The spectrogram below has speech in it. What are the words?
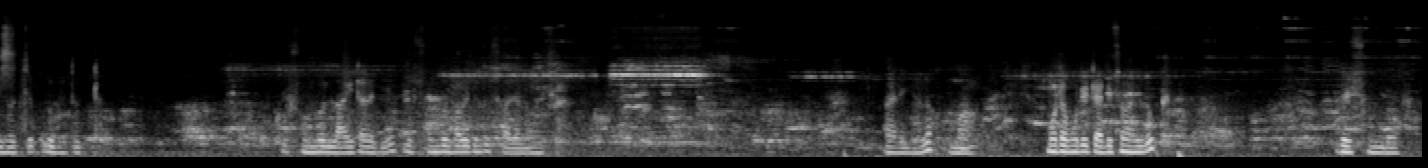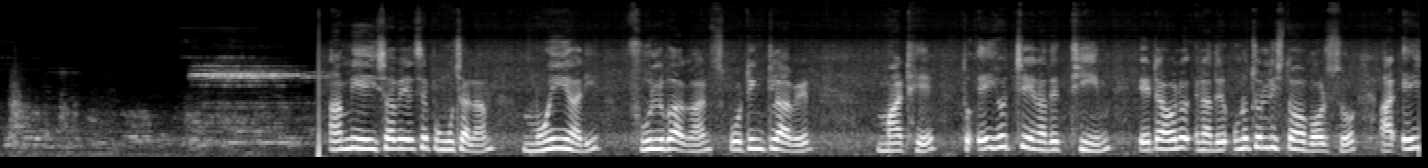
এই হচ্ছে পুরো ভেতরটা। খুব সুন্দর লাইটারে দিয়ে খুব সুন্দরভাবে কিন্তু সাজানো হয়েছে। আর এই হলো মা। মোটামুটি ট্র্যাডিশনাল লুক বেশ সুন্দর। আমি এইসবে এসে পৌঁছালাম মহিয়ারি ফুলবাগান স্পোর্টিং ক্লাবের মাঠে। তো এই হচ্ছে এনাদের থিম এটা হলো এনাদের উনচল্লিশতম বর্ষ, আর এই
